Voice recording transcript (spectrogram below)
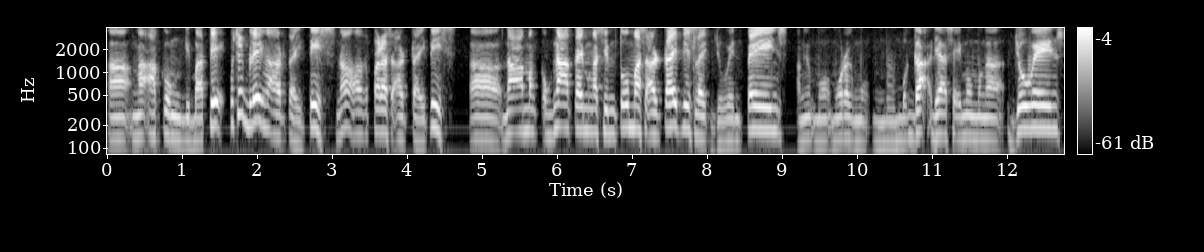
ah, nga akong gibati. Posible nga arthritis, no? Ah, Para sa arthritis. Ah, naamang og naa kay mga simptomas arthritis like joint pains, ang murag mo baga diha sa imong mga joints,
